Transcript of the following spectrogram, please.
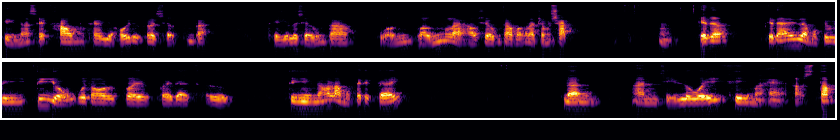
thì nó sẽ không theo dõi được cái lịch sử của chúng ta. Thì cái lịch sử của chúng ta vẫn vẫn là hồ sơ của chúng ta vẫn là trong sạch. Ừ. cái đó cái đấy là một cái ví, ví dụ của tôi về về đề thường. Tuy nhiên nó là một cái thực tế. Nên anh chị lưu ý khi mà hàng out stock.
